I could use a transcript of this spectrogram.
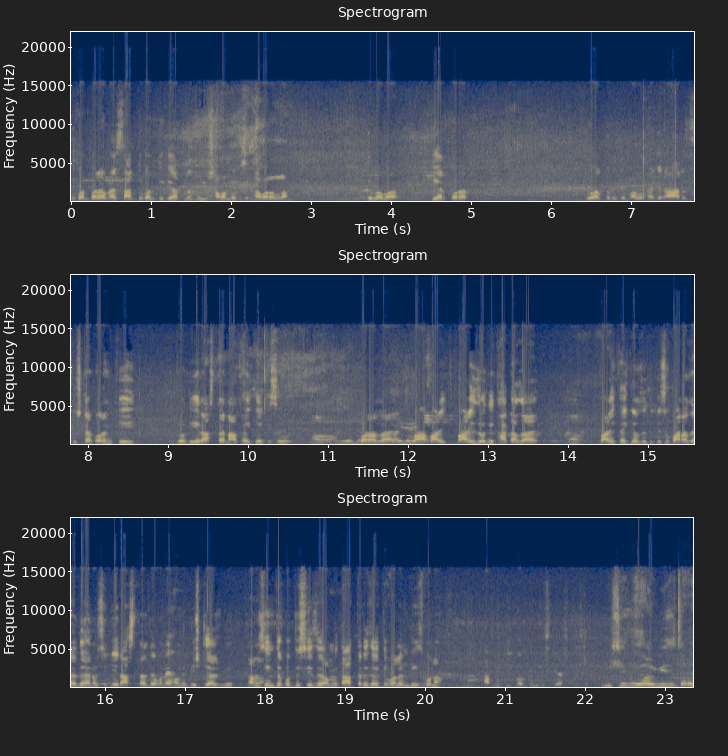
দোকান পাড়াও না চার দোকান থেকে আপনার জন্য সামান্য কিছু খাবার আনলাম। তো বাবা কি আর করার? দোয়া করি যে ভালো থাকেন। আর চেষ্টা করেন কি যদি রাস্তায় না থাকে কিছু করা যায় বা বাড়ি বাড়ি যদি থাকা যায় বাড়ি থেকেও যদি কিছু পারা যায়, দেখেন হচ্ছে কি রাস্তা, যেমন এখন বৃষ্টি আসবে, আমি চিন্তা করতেছি যে আমি তাড়াতাড়ি যাইতে পারলে আমি ভিজবো না। আপনি কি করবেন বৃষ্টি চলে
